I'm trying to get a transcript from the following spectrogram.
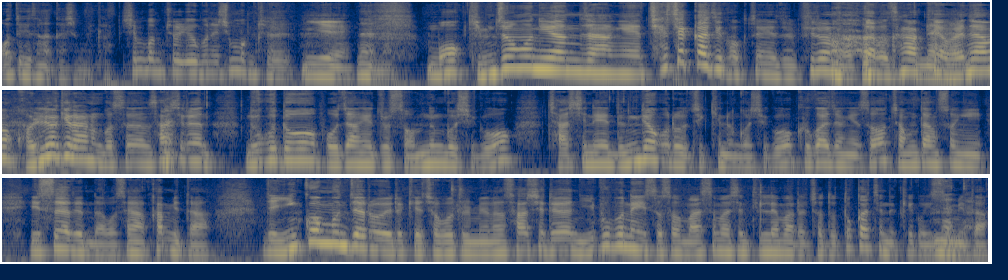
어떻게 생각하십니까? 신범철 이번에 신범철 예. 네, 네. 뭐 김정은 위원장의 체제까지 걱정해 줄 필요는 없다고 생각해요. 네. 왜냐하면 권력이라는 것은 사실은 누구도 보장해 줄 수 없는 것이고 자신의 능력으로 지키는 것이고 그 과정에서 정당성이 있어야 된다고 생각합니다. 이제 인권 문제로 이렇게 접어들면은 사실은 이 부분에 있어서 말씀하신 딜레마를 저도 똑같이 느끼고 있습니다.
